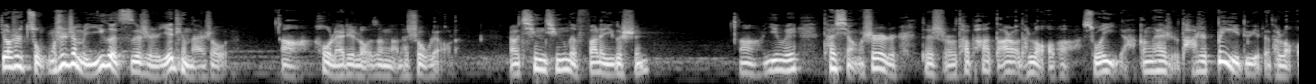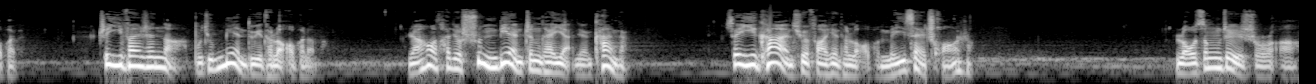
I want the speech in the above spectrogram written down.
要是总是这么一个姿势，也挺难受的啊。后来这老曾啊，他受不了了，然后轻轻的翻了一个身。啊，因为他想事儿的时候，他怕打扰他老婆，所以啊，刚开始他是背对着他老婆的。这一翻身呐，不就面对他老婆了吗？然后他就顺便睁开眼睛看看，这一看却发现他老婆没在床上。老曾这时候啊，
